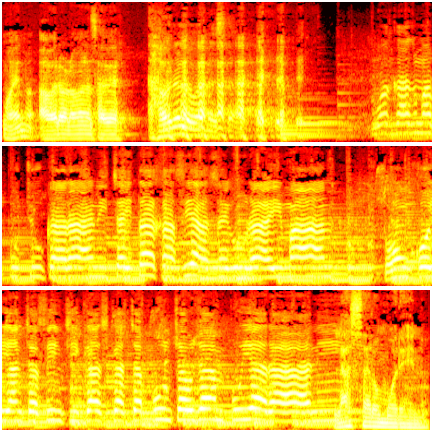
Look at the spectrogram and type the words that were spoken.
Bueno, ahora lo van a saber. Ahora lo van a saber. Se asegura Lázaro Moreno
